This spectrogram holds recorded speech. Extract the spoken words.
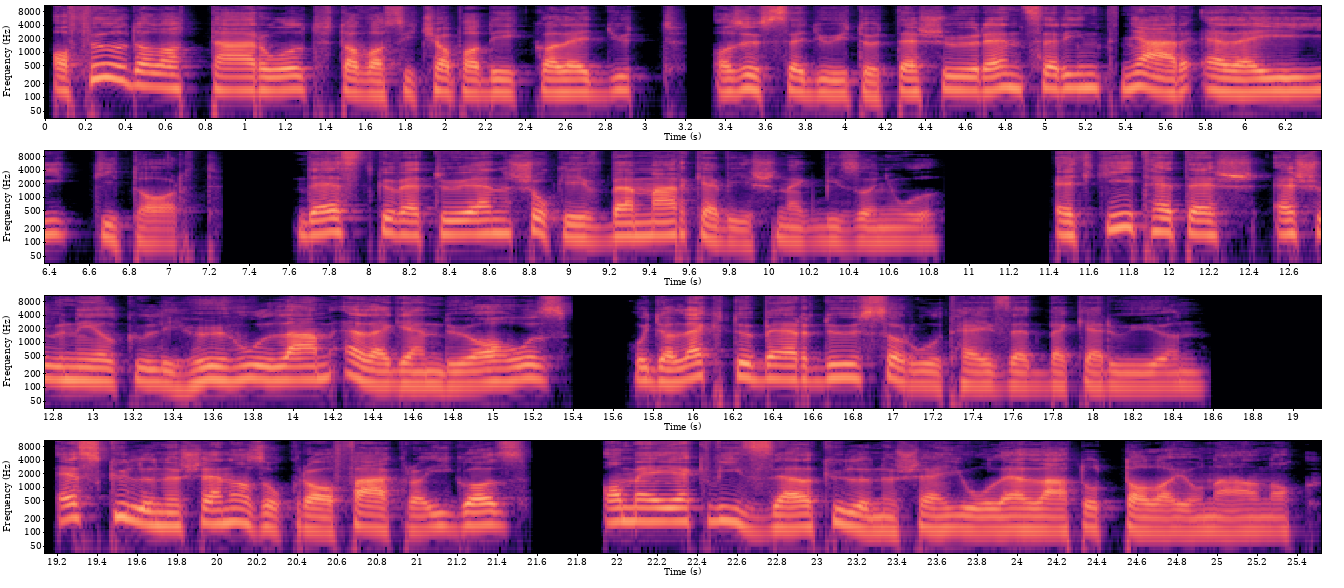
A föld alatt tárolt tavaszi csapadékkal együtt az összegyűjtött eső rendszerint nyár elejéig kitart, de ezt követően sok évben már kevésnek bizonyul. Egy kéthetes eső nélküli hőhullám elegendő ahhoz, hogy a legtöbb erdő szorult helyzetbe kerüljön. Ez különösen azokra a fákra igaz, amelyek vízzel különösen jól ellátott talajon állnak.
